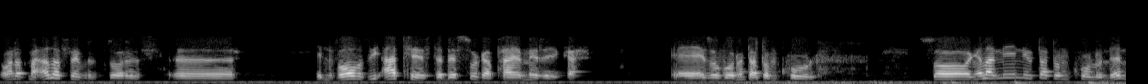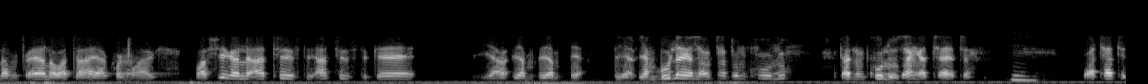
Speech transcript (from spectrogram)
one of my other favorite stories uh, involves the artist ebesuka phaa emerika um ezobona utatomkhulu. So ngelaa mini utatomkhulu ndiye ndamcela wathi hayi akho ngxaki. Wafika le artist i-artist ke yambulela utatomkhulu utatomkhulu zangathatha hmm. wathatha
